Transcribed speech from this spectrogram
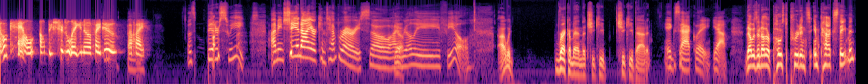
Okay, I'll I'll be sure to let you know if I do. Bye bye. It was bittersweet. I mean, she and I are contemporaries, so I Yeah. really feel I would recommend that she keep she keep at it. exactly. Yeah. That was another post Prudence impact statement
